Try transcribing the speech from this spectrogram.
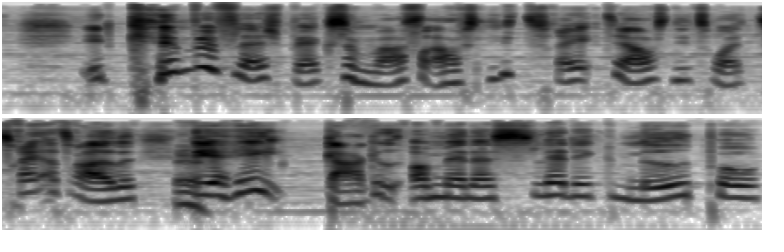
et kæmpe flashback, som var fra afsnit 3 til afsnit, tror jeg, 33. Ja. Det er helt gakket, og man er slet ikke med på,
